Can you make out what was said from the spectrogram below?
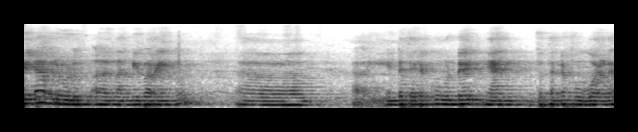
എല്ലാവരോടും നന്ദി പറയുന്നു. എന്റെ തിരക്കുകൊണ്ട് ഞാൻ ഇപ്പൊ തന്നെ പോവാണ്.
